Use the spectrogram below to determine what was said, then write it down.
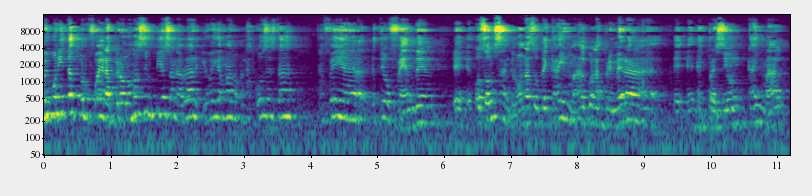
Muy bonitas por fuera, pero nomás empiezan a hablar y oye hermano, la cosa está, fea, te ofenden, eh, eh, o son sangronas, o te caen mal con la primera eh, expresión, caen mal.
